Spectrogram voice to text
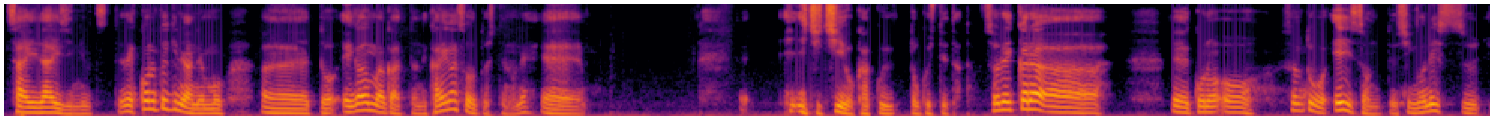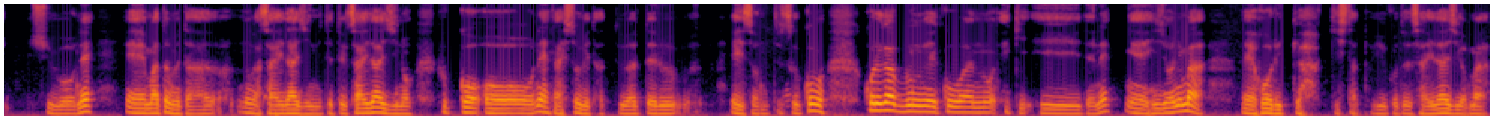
西大寺に移ってね、この時にはね、もう、えー、っと絵がうまかったんで、絵画僧としてのね、えー、一地位を獲得してたと。それからえこのそのとこエイソンっていうシンゴリス集をね、えまとめたのが最大寺に出て最大寺の復興をね成し遂げたって言われてるエイソンですここれが文英公安の駅でね、え非常にまあ、え法律を発揮したということで最大寺がまあ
